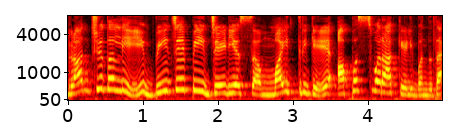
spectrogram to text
ರಾಜ್ಯದಲ್ಲಿ BJP JDS ಮೈತ್ರಿಗೆ ಅಪಸ್ವರ ಕೇಳಿ ಬಂದಿದೆ.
